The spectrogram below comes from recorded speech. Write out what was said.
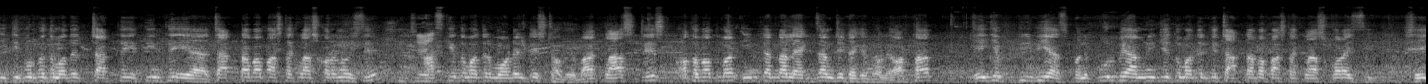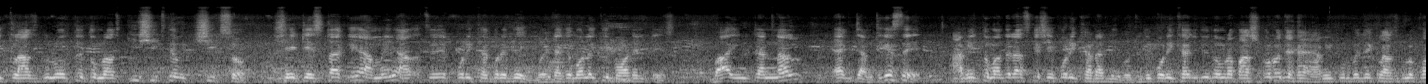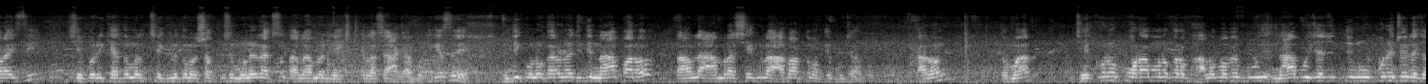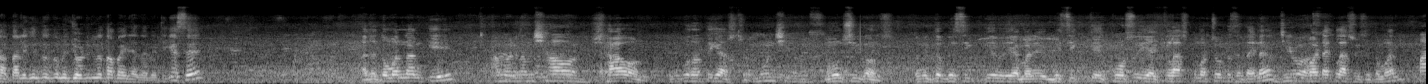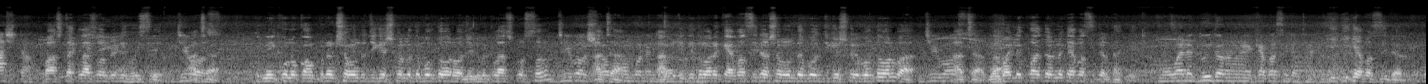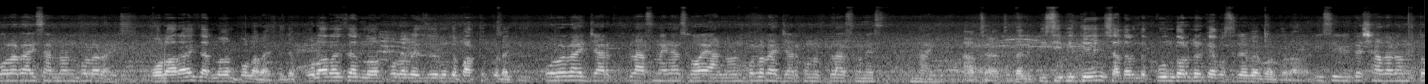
ইতিপূর্বে তোমাদের চার থেকে তিন থেকে চারটা বা পাঁচটা ক্লাস করানো হয়েছে। আজকে তোমাদের মডেল টেস্ট হবে বা ক্লাস টেস্ট অথবা তোমার ইন্টারনাল এক্সাম যেটাকে বলে। অর্থাৎ এই যে প্রিভিয়াস মানে পূর্বে আমি যে তোমাদেরকে চারটা বা পাঁচটা ক্লাস করাইছি সেই ক্লাসগুলোতে তোমরা কি শিখতে শিখছো? সেই টেস্টটাকে আমি আজকে পরীক্ষা করে দেখব। এটাকে বলে কি মডেল টেস্ট বা ইন্টারনাল এক্সাম ঠিক আছে? আমি তোমাদের আজকে সেই পরীক্ষাটা নিব। যদি পরীক্ষা যদি তোমরা পাশ করো যে হ্যাঁ আমি পূর্বে যে ক্লাসগুলো করাইছি, সেই পরীক্ষায় তোমরা সেগুলো তোমরা সব কিছু মনে রাখছো, তাহলে আমরা নেক্সট ক্লাসে আগাবো, ঠিক আছে? যদি কোনো কারণে যদি না পারো, তাহলে আমরা সেগুলো আবার তোমাকে বুঝাবো। কারণ তোমার যে কোনো পড়া মনে করো ভালোভাবে না বুঝা যদি তুমি উপরে চলে যাও তাহলে কিন্তু তুমি জটিলতা বাইরে যাবে ঠিক আছে? আচ্ছা তোমার নাম কি? আমার নাম শাওন। শাওন তুমি কোথা থেকে আসছো? মুন্সিগঞ্জ। মুন্সিগঞ্জ। তুমি তো বেসিক মানে বেসিক কোর্স ক্লাস তোমার চলতেছে তাই না? কয়টা ক্লাস হয়েছে তোমার? পাঁচটা। পাঁচটা ক্লাস অলরেডি হয়েছে। আচ্ছা তুমি কোনো কম্পোনেন্ট সম্বন্ধে জিজ্ঞেস করলে তো বলতে পারবা যেগুলো ক্লাস করছ। আচ্ছা আমি যদি তোমার ক্যাপাসিটার সম্বন্ধে বল- জিজ্ঞেস করে বলতে পারবা? আচ্ছা মোবাইলে কয় ধরনের ক্যাপাসিটার থাকে? মোবাইলে দুই ধরনের ক্যাপাসিটার থাকে। কি কি ক্যাপাসিটার পোলারাইজ আর নন পোলারাইজ পোলারাইজ আর নন পোলারাইজ এটা পোলারাইজ আর নন পোলারাইজের মধ্যে পার্থক্যটা কি? পোলারাইজ যার প্লাস মাইনাস হয় আর নন পোলারাইজ যার কোনো প্লাস মাইনাস নাই। আচ্ছা আচ্ছা তাহলে পিসিবিতে সাধারণত কোন ধরনের ক্যাপাসিটার ব্যবহার করা হয়? পিসিবিতে সাধারণত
